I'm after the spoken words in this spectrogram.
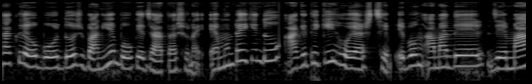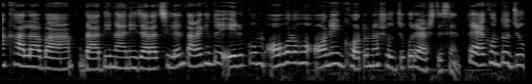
থাকলেও বউর দোষ বানিয়ে বউকে যা তা শোনায়। এমনটাই কিন্তু আগে থেকেই হয়ে আসছে এবং আমাদের যে মা খালা বা দাদি, নানি যারা ছিলেন, তারা কিন্তু এরকম অহরহ অনেক ঘটনা সহ্য করে আসতেছেন। তো এখন তো যুগ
